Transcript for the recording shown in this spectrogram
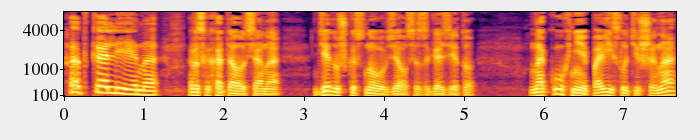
«От колена!» — расхохоталась она. Дедушка снова взялся за газету. На кухне повисла тишина,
